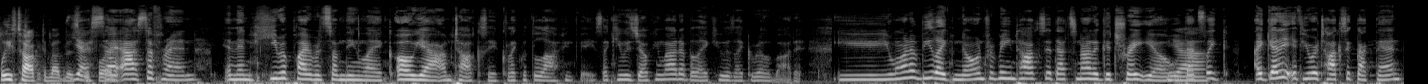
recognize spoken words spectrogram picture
we've talked about this yes, before. I asked a friend, and then he replied with something like, "Oh yeah, I'm toxic," like with the laughing face. Like he was joking about it, but like he was like real about it. You you want to be like known for being toxic? That's not a good trait, yo. Yeah. That's like. I get it if you were toxic back then.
